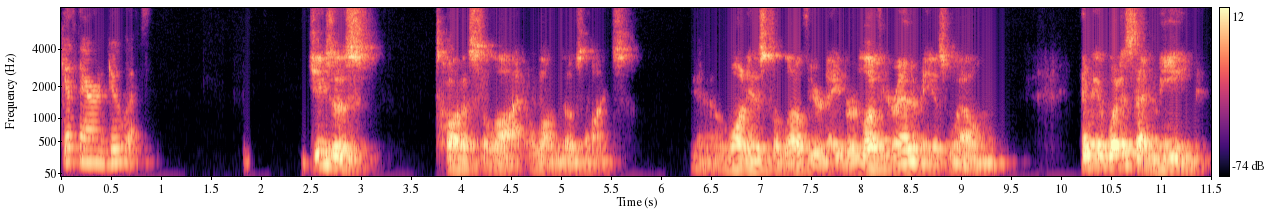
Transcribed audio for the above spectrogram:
get there and do it. Jesus taught us a lot along those lines. You know, one is to love your neighbor, love your enemy as well. I mean, what does that mean?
